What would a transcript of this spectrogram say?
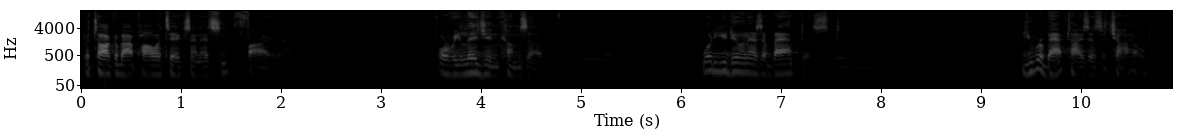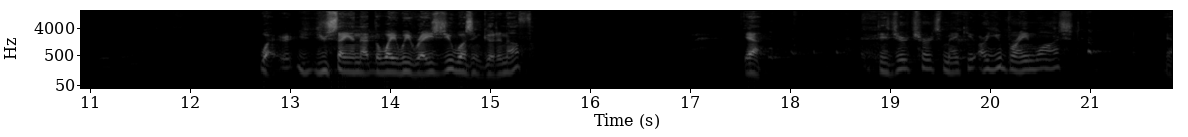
but talk about politics, and it's fire. Or religion comes up. What are you doing as a Baptist? You were baptized as a child. What, you saying that the way we raised you wasn't good enough? Yeah. Did your church make you? Are you brainwashed? Yeah.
